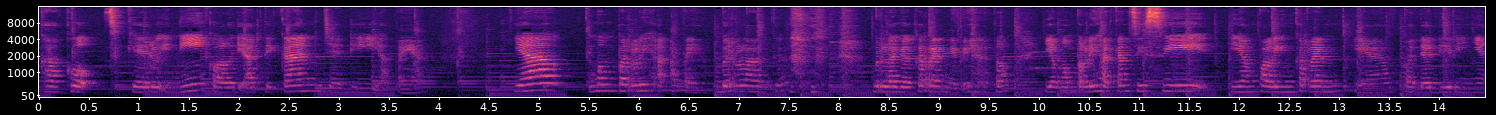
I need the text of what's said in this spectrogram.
Kako tsukeru ini kalau diartikan jadi apa ya? Ya memperlihat apa ya? Berlaga. berlaga keren gitu ya atau yang memperlihatkan sisi yang paling keren ya pada dirinya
